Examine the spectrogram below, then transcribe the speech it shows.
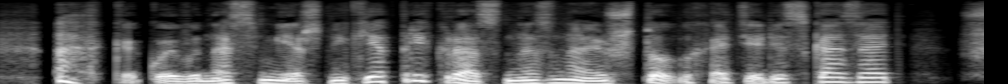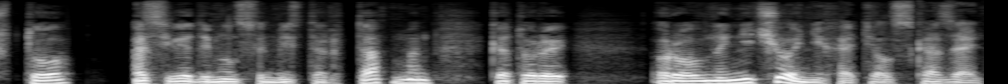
— Ах, какой вы насмешник! Я прекрасно знаю, что вы хотели сказать. — Что? — осведомился мистер Тапман, который ровно ничего не хотел сказать.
